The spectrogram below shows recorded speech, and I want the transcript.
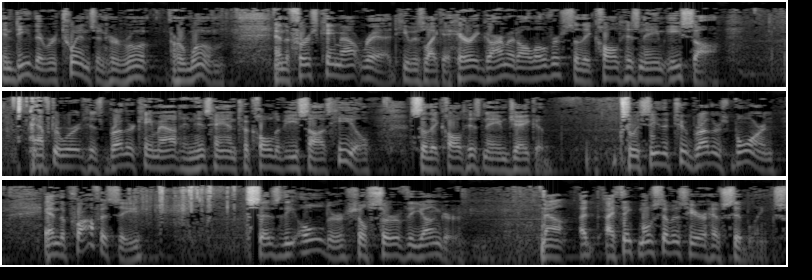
indeed there were twins in her, her womb. And the first came out red. He was like a hairy garment all over, so they called his name Esau. Afterward, his brother came out, and his hand took hold of Esau's heel, so they called his name Jacob. So we see the two brothers born, and the prophecy says the older shall serve the younger. Now, I, I think most of us here have siblings.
